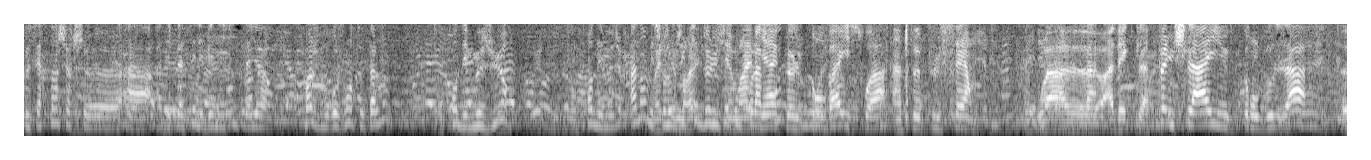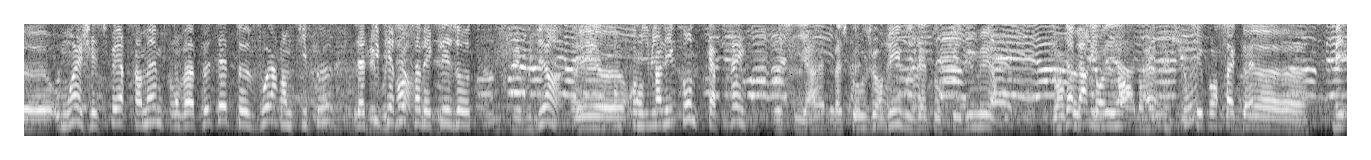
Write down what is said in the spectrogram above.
que certains cherchent à déplacer les bénéfices ailleurs. Moi, je vous rejoins totalement. On prend des mesures. On prend des mesures. Ah non, mais Moi, sur l'objectif de lutter contre J'aimerais la bien fraude. que le combat il soit un peu plus ferme. Moi, euh, avec la punchline qu'on vous a, euh, au moins j'espère quand même qu'on va peut-être voir un petit peu la différence dire. avec les autres. Je vais vous dire. Et euh, on fera les comptes qu'après aussi, hein, parce qu'aujourd'hui vous êtes au pied du mur. Fonctions. C'est pour ça que. euh, Mais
